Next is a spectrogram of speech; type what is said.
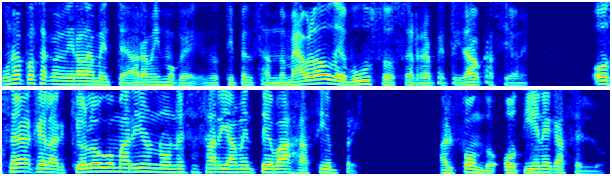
una cosa que me viene a la mente ahora mismo que lo estoy pensando, me ha hablado de buzos en repetidas ocasiones. O sea que el arqueólogo marino no necesariamente baja siempre al fondo o tiene que hacerlo.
